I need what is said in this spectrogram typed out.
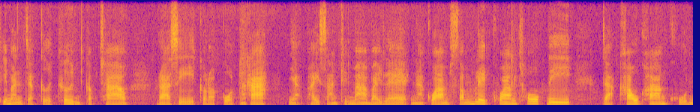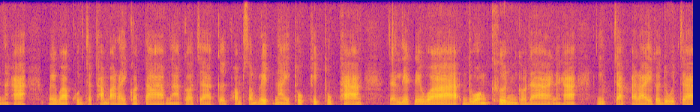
ที่มันจะเกิดขึ้นกับชาวราศีกรกฎนะคะ เนี่ยไพ่สารขึ้นมาใบแรกนะ ความสำเร็จความโชคดี จะเข้าข้างคุณนะคะ ไม่ว่าคุณจะทำอะไรก็ตามนะ ก็จะเกิดความสำเร็จในทุกทิศทุกทาง จะเรียกได้ว่าดวงขึ้นก็ได้นะคะ หยิบจับอะไรก็ดูจะ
